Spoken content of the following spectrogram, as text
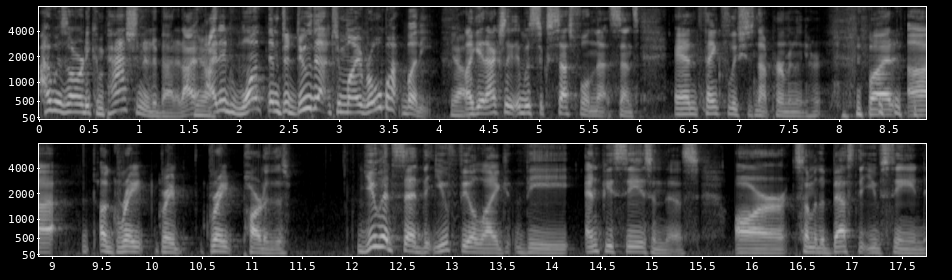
I was already compassionate about it. I, Yeah. I didn't want them to do that to my robot buddy. Yeah. Like it actually it was successful in that sense. And thankfully she's not permanently hurt. But uh, a great, great, great part of this You had said that you feel like the NPCs in this are some of the best that you've seen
